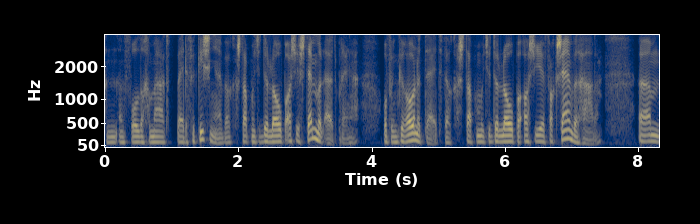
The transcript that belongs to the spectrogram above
een, een folder gemaakt bij de verkiezingen. Welke stap moet je doorlopen als je stem wil uitbrengen? Of in coronatijd, welke stappen moet je doorlopen als je je vaccin wil halen? Ehm,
